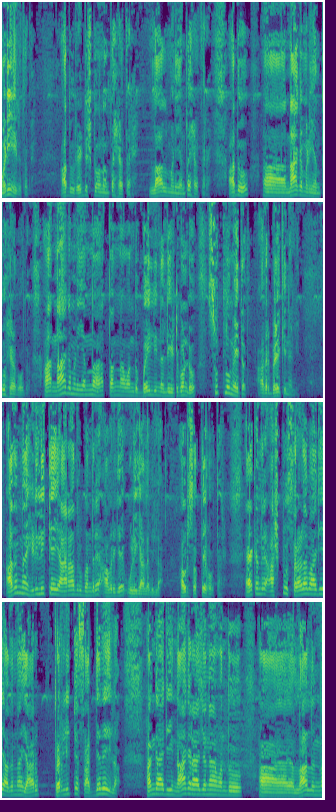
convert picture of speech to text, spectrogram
ಮಣಿ ಇರ್ತದೆ. ಅದು ರೆಡ್ ಸ್ಟೋನ್ ಅಂತ ಹೇಳ್ತಾರೆ, ಲಾಲ್ ಮಣಿ ಅಂತ ಹೇಳ್ತಾರೆ. ಅದು ನಾಗಮಣಿ ಅಂತೂ ಹೇಳ್ಬೋದು. ಆ ನಾಗಮಣಿಯನ್ನ ತನ್ನ ಒಂದು ಬೈಲಿನಲ್ಲಿ ಇಟ್ಕೊಂಡು ಸುತ್ತಲೂ ಮೇಯ್ತದೆ ಅದರ ಬೆಳಕಿನಲ್ಲಿ. ಅದನ್ನ ಹಿಡಿಲಿಕ್ಕೆ ಯಾರಾದರೂ ಬಂದ್ರೆ ಅವರಿಗೆ ಉಳಿಗಾಲವಿಲ್ಲ. ಅವ್ರು ಸತ್ತೇ ಹೋಗ್ತಾರೆ. ಯಾಕಂದ್ರೆ ಅಷ್ಟು ಸರಳವಾಗಿ ಅದನ್ನ ಯಾರು ತರಲಿಕ್ಕೆ ಸಾಧ್ಯವೇ ಇಲ್ಲ. ಹಂಗಾಗಿ ನಾಗರಾಜನ ಒಂದು ಆ, ಲಾಲನ್ನ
